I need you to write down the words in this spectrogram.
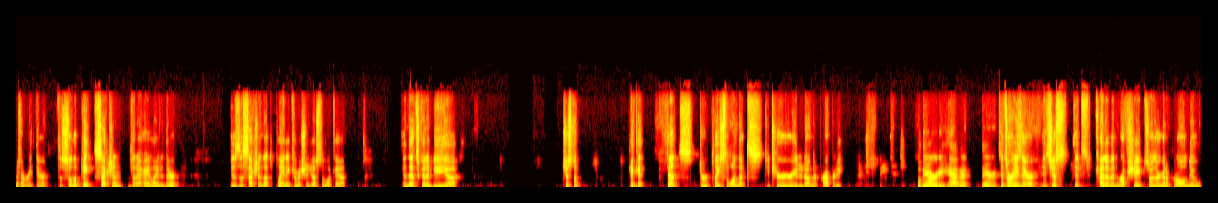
Yeah, right there. So the pink section that I highlighted there is the section that the planning commission has to look at. And that's gonna be, uh, just a picket fence to replace the one that's deteriorated on their property. So they already have it there. It's already there. It's just, it's kind of in rough shape, so they're gonna put all new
